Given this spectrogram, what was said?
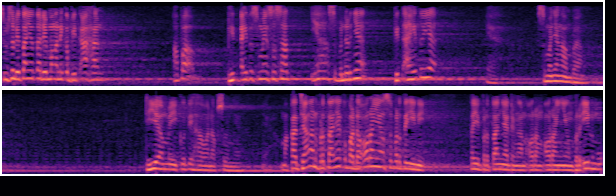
Semisal ditanya tadi mengenai kebid'ahan, apa bid'ah itu semuanya sesat? Ya, sebenarnya bid'ah itu ya ya semuanya ngambang. Dia mengikuti hawa nafsunya. Ya. Maka jangan bertanya kepada orang yang seperti ini, tapi bertanya dengan orang-orang yang berilmu,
